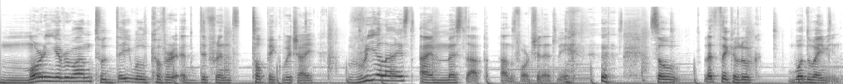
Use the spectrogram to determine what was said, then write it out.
Morning everyone, today we'll cover a different topic which I realized I messed up, unfortunately. so let's take a look, what do I mean?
